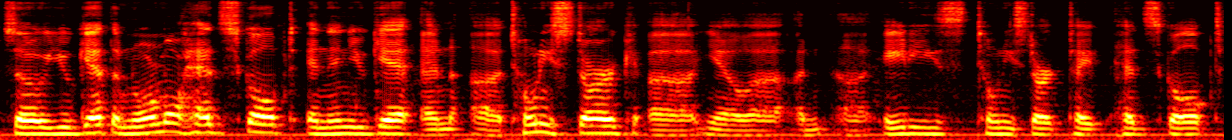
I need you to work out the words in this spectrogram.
So you get the normal head sculpt, and then you get an uh, Tony Stark, uh, you know, uh, an 80s Tony Stark type head sculpt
